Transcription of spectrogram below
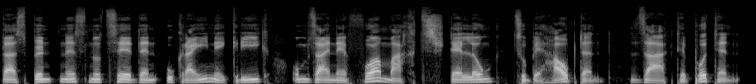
Das Bündnis nutze den Ukraine-Krieg, um seine Vormachtsstellung zu behaupten, sagte Putin.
